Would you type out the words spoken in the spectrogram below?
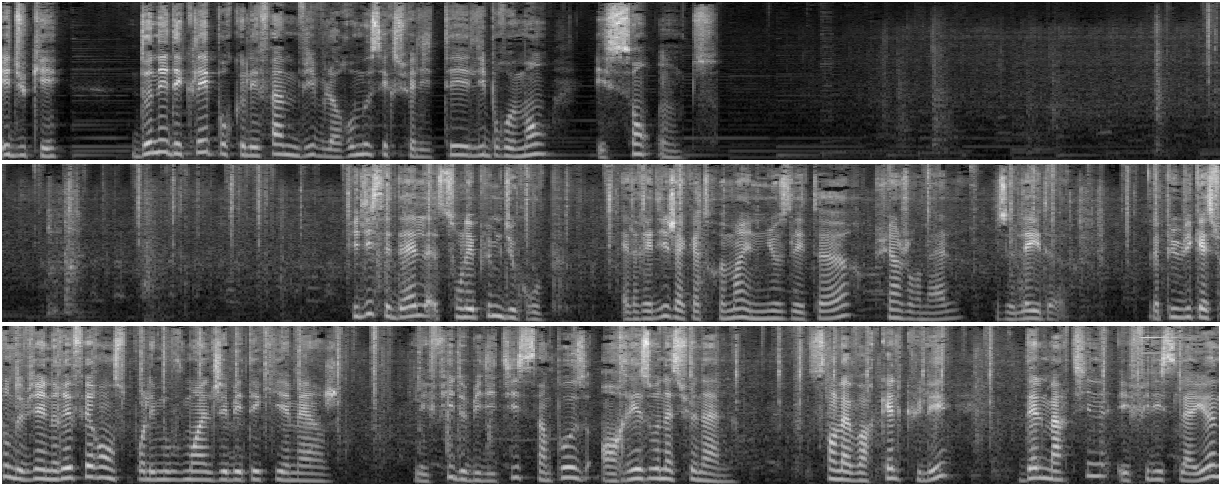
éduquer, donner des clés pour que les femmes vivent leur homosexualité librement et sans honte. Phyllis et Dell sont les plumes du groupe. Elles rédigent à quatre mains une newsletter, puis un journal, The Lader. La publication devient une référence pour les mouvements LGBT qui émergent. Les filles de Bilitis s'imposent en réseau national. Sans l'avoir calculé, Del Martin et Phyllis Lyon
